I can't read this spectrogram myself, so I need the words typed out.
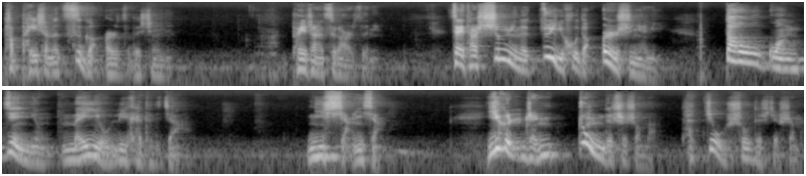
他赔上了四个儿子的生命，赔上了四个儿子的命，在他生命的最后的二十年里，刀光剑影没有离开他的家。你想一想，一个人种的是什么，他就收的是什么。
